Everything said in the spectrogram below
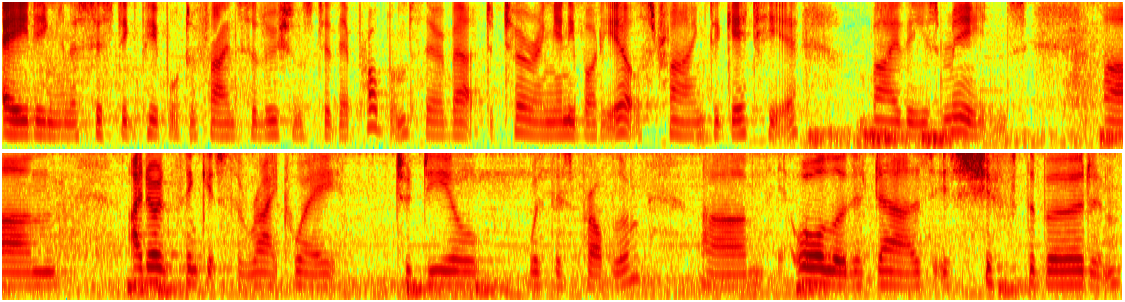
aiding and assisting people to find solutions to their problems, they're about deterring anybody else trying to get here by these means. Um, I don't think it's the right way to deal with this problem. Um, all that it does is shift the burden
